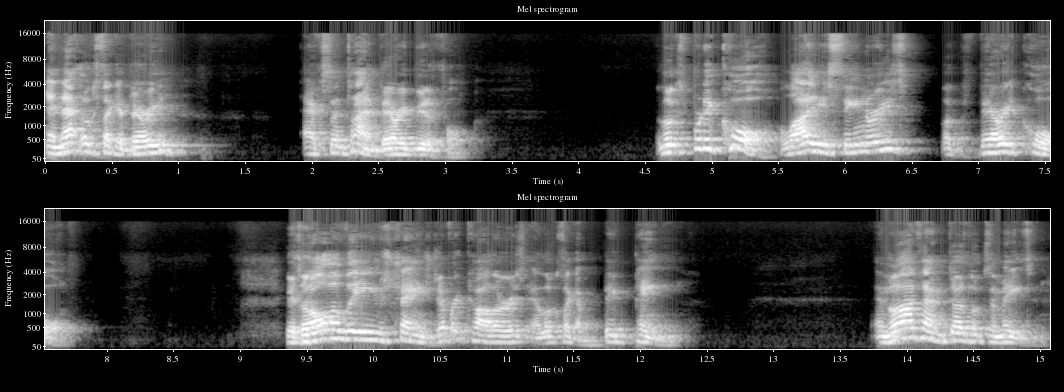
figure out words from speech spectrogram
And that looks like a very excellent time. Very beautiful. It looks pretty cool. A lot of these sceneries look very cool. Because all the leaves change different colors it looks like a big painting. And a lot of times it does look amazing.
